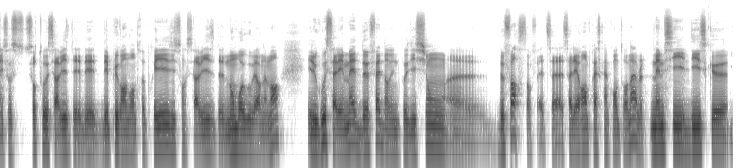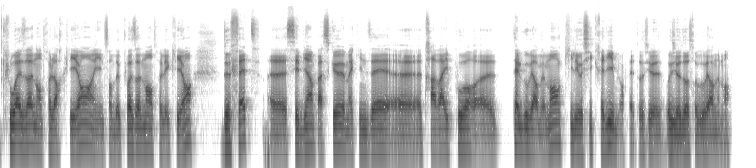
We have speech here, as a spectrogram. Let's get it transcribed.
ils sont surtout au service des, des- des plus grandes entreprises, ils sont au service de nombreux gouvernements. Et du coup, ça les met de fait dans une position euh, de force, en fait. Ça, ça les rend presque incontournables. Même s'ils disent qu'ils cloisonnent entre leurs clients, il y a une sorte de cloisonnement entre les clients. De fait, euh, c'est bien parce que McKinsey euh, travaille pour euh, tel gouvernement qu'il est aussi crédible, en fait, aux yeux, aux yeux d'autres gouvernements.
